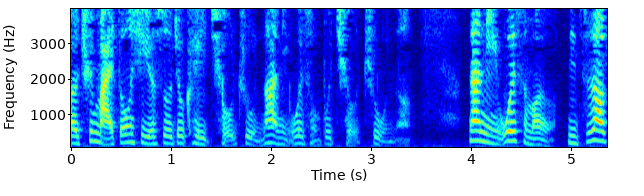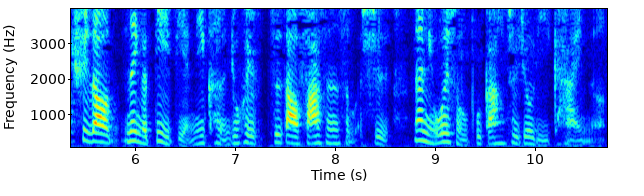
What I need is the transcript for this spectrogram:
呃，去买东西的时候就可以求助，那你为什么不求助呢？那你为什么你知道去到那个地点，你可能就会知道发生什么事？那你为什么不干脆就离开呢？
